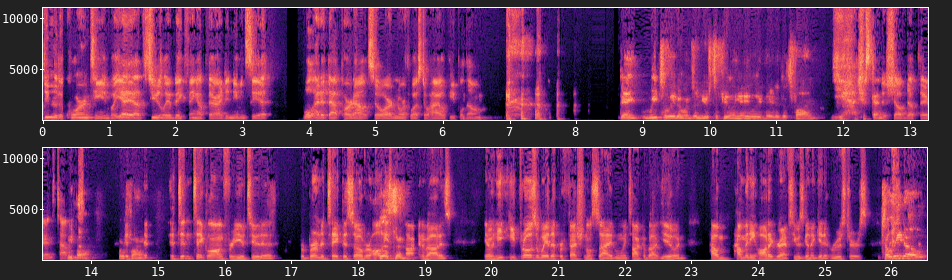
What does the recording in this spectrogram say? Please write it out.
due to the quarantine, but yeah, yeah, that's usually a big thing up there. I didn't even see it. We'll edit that part out so our Northwest Ohio people don't. Dang, we Toledoans are used to feeling alienated. It's fine. Yeah, just kind of shoved up there in the top. Yeah, we're it, fine. It, it, didn't take long for you two to for Berm to take this over. All Listen. he's talking about is, you know, he, he throws away the professional side when we talk about you and how how many autographs he was going to get at Roosters. Toledo,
